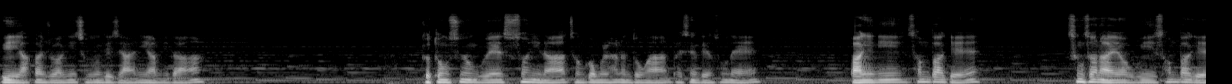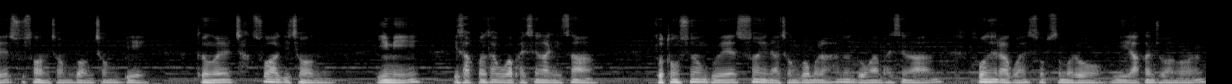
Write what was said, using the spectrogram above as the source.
위 약관 조항이 적용되지 아니합니다. 교통수용구의 수선이나 점검을 하는 동안 발생된 손해 망인이 선박에 승선하여 위 선박의 수선, 점검, 정비 등을 착수하기 전 이미 이 사건 사고가 발생한 이상 교통수용구의 수선이나 점검을 하는 동안 발생한 손해라고 할 수 없으므로 위 약관 조항은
